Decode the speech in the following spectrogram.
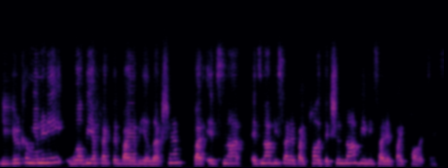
your community will be affected by the election, but it's not, it's not decided by politics, should not be decided by politics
